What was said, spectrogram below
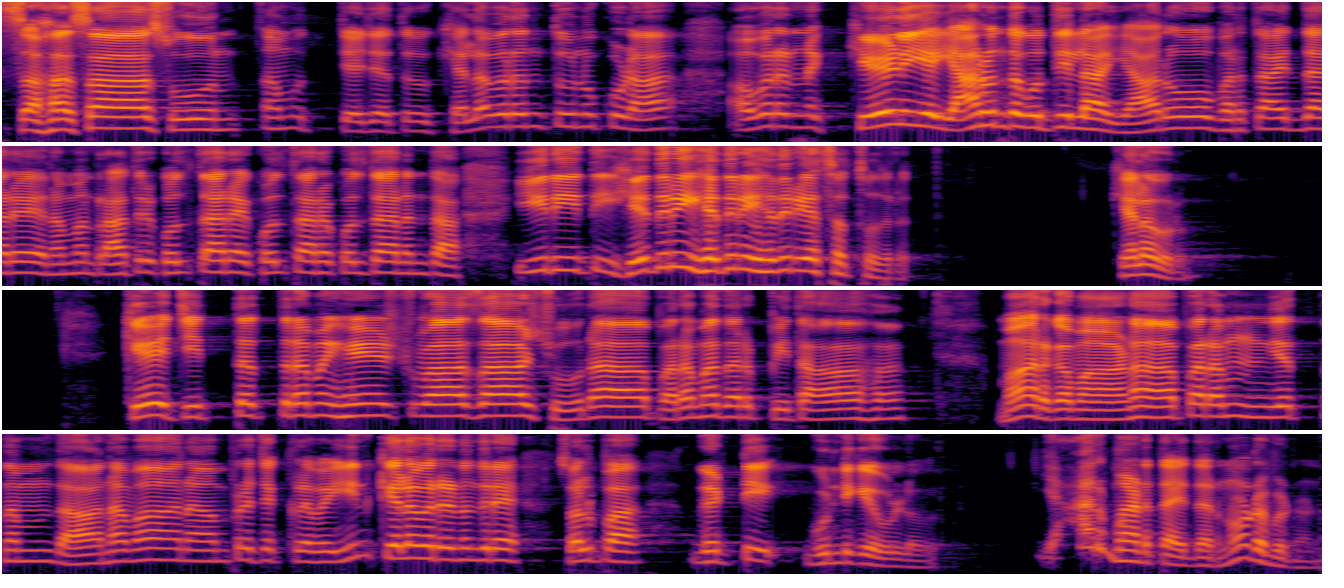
ಸಹಸಾ ಸೂನ್ ತಮುತ್ಯಜತು ಕೆಲವರಂತೂ ಕೂಡ ಅವರನ್ನು ಕೇಳಿಯೇ ಯಾರು ಅಂತ ಗೊತ್ತಿಲ್ಲ. ಯಾರೋ ಬರ್ತಾ ಇದ್ದಾರೆ, ನಮ್ಮನ್ನು ರಾತ್ರಿ ಕೊಲ್ತಾರೆ ಕೊಲ್ತಾರೆ ಕೊಲ್ತಾರೆ ಅಂತ ಈ ರೀತಿ ಹೆದರಿ ಹೆದರಿ ಹೆದರಿಯೇ ಸತ್ತೋದ್ರಂತೆ. ಕೆಲವರು. ಕೇಚಿತ್ತತ್ರ ಮಹೇಶ್ವಾಸ ಶೂರ ಪರಮದರ್ಪಿತಾ ಮಾರ್ಗಮಾಣ ಪರಂ ಯತ್ನಂ ದಾನವಾನಾಂ ಪ್ರಚಕ್ರವೇ ಇನ್ನು ಕೆಲವರೇನೆಂದರೆ ಸ್ವಲ್ಪ ಗಟ್ಟಿ ಗುಂಡಿಗೆ ಉಳ್ಳವರು. ಯಾರು ಮಾಡ್ತಾ ಇದ್ದಾರೆ ನೋಡಬಿಡೋಣ.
